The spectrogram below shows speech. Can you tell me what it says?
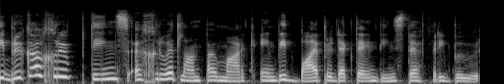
Die Bruco Groep diens 'n groot landboumark en bied baie produkte en dienste vir die boer.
